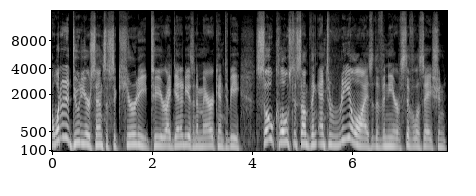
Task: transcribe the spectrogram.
what did it do to your sense of security, to your identity as an American, to be so close to something and to realize that the veneer of civilization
